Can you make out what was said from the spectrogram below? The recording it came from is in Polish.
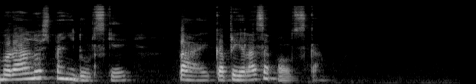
Moralność pani Dulskiej by Gabriela Zapolska.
